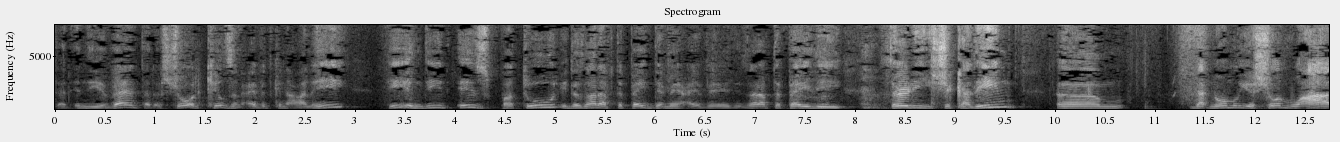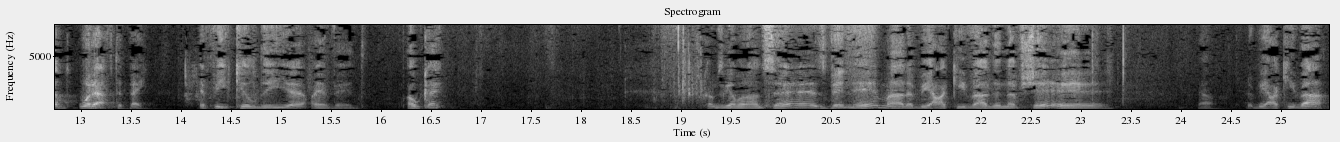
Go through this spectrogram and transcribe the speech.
That in the event that a shor kills an Eved Kanani, he indeed is patur. He does not have to pay demei eved. He does not have to pay the thirty shekalim um, that normally a shor muad would have to pay if he killed the uh, eved. Okay. Comes the Gemara and says, "V'nema Rabbi Akiva denafshe." Now, Rabbi Akiva,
